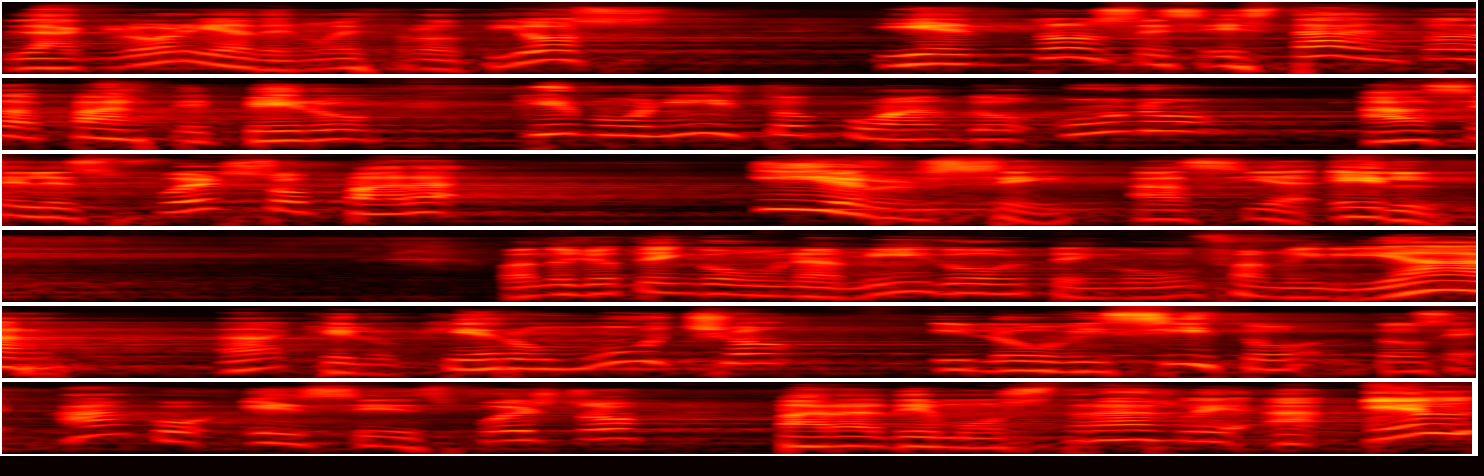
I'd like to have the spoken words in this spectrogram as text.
la gloria de nuestro Dios. Y entonces está en toda parte, pero qué bonito cuando uno hace el esfuerzo para irse hacia Él. Cuando yo tengo un amigo, tengo un familiar ¿ah? que lo quiero mucho y lo visito, entonces hago ese esfuerzo para demostrarle a él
